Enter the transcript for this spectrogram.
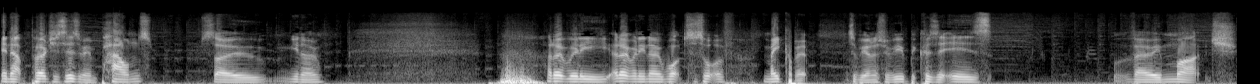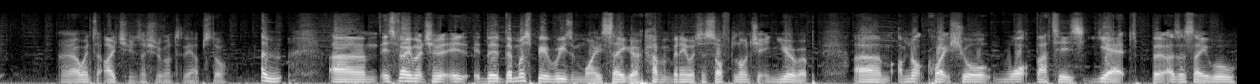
in-app purchases are in pounds, so you know I don't really I don't really know what to sort of make of it to be honest with you because it is very much uh, I went to iTunes I should have gone to the App Store. Um, it's very much a, it, it, there, there must be a reason why Sega haven't been able to soft launch it in Europe. Um, I'm not quite sure what that is yet but as I say we'll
